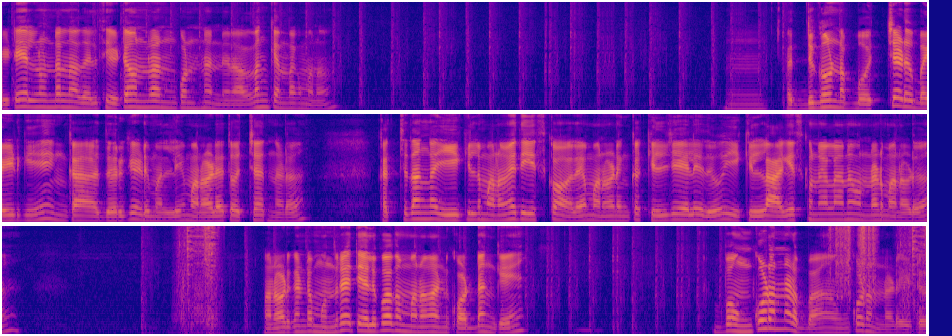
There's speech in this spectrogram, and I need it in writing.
ఇటే వెళ్ళి ఉండాలి నాకు తెలిసి. ఇటే ఉండాలి అనుకుంటున్నాను నేను. వెళ్దాం కిందకి మనం. అద్దుకోండి అబ్బా. వచ్చాడు బయటికి. ఇంకా దొరికాడు మళ్ళీ. మనవాడైతే వచ్చేస్తున్నాడు. ఖచ్చితంగా ఈ కిల్ మనమే తీసుకోవాలి. మనవాడు ఇంకా కిల్ చేయలేదు. ఈ కిల్ ఆగేసుకునేలానే ఉన్నాడు మనోడు. మనోడి ముందరే అయితే వెళ్ళిపోదాం మనం అన్ని కొట్టడానికి. అబ్బా ఇంకోడు ఉన్నాడు అబ్బా ఇంకోడు ఉన్నాడు ఇటు.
